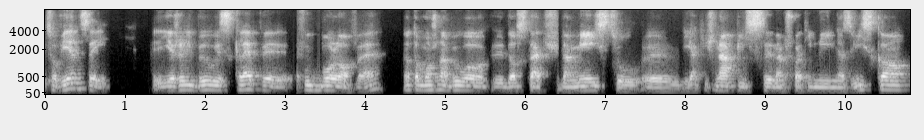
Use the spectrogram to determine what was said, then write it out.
Co więcej, jeżeli były sklepy futbolowe, no to można było dostać na miejscu y, jakiś napis, na przykład imię i nazwisko,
